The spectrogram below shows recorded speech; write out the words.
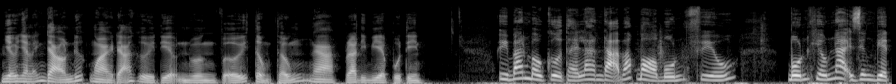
nhiều nhà lãnh đạo nước ngoài đã gửi điện mừng với Tổng thống Nga Vladimir Putin. Ủy ban bầu cử Thái Lan đã bác bỏ 4 phiếu bốn khiếu nại riêng biệt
